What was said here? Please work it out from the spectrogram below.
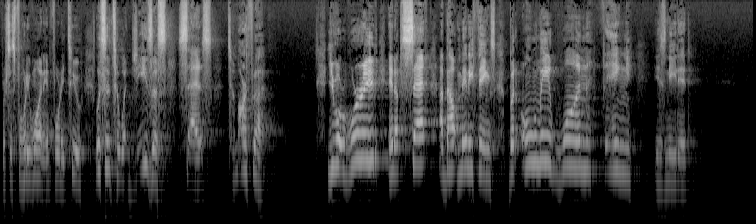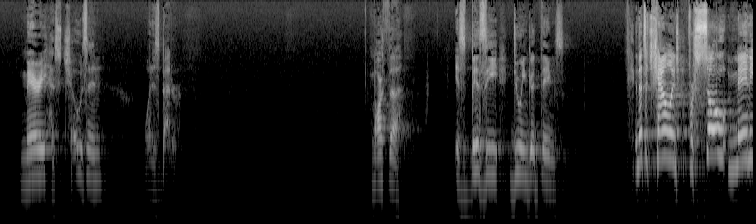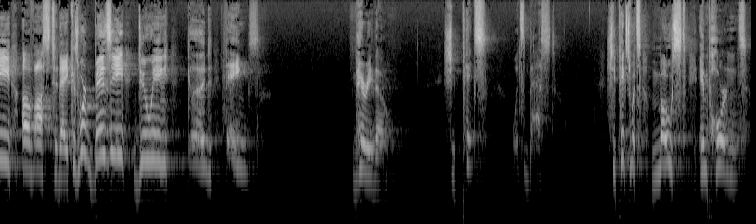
Verses 41 and 42, listen to what Jesus says to Martha. You are worried and upset about many things, but only one thing is needed. Mary has chosen what is better. Martha is busy doing good things. And that's a challenge for so many of us today because we're busy doing good things. Mary, though, she picks what's best. She picks what's most important.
